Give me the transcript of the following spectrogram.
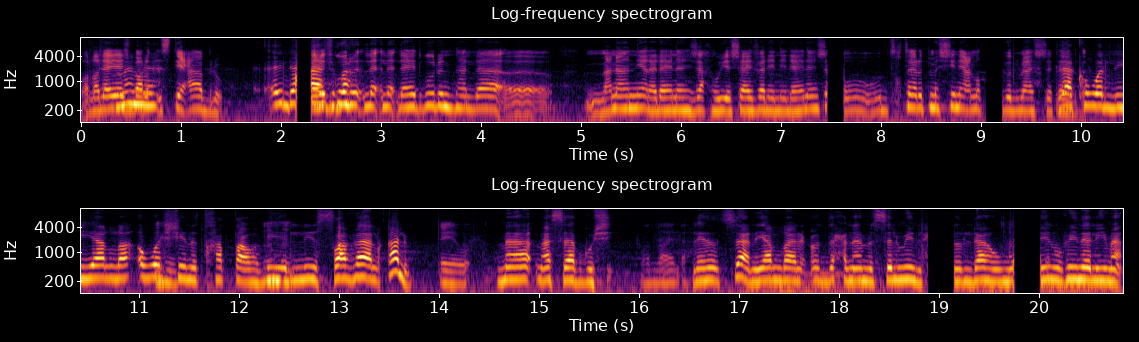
والله لا يجبر من- استيعاب له لا. تقول لا, لا, لا تقول إنها لا آه، معناها إني أنا لا ننجح وهي شايفة إني لا ننجح وتختار تمشيني عن الطريق ما اشتكى ذاك هو اللي يلا أول شيء نتخطاه به اللي صفى القلب. أيوه. ما ما سابقوا شيء. والله لا. الإنسان يلا نعود إحنا مسلمين الحمد لله ومؤمنين وفينا الإيمان.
